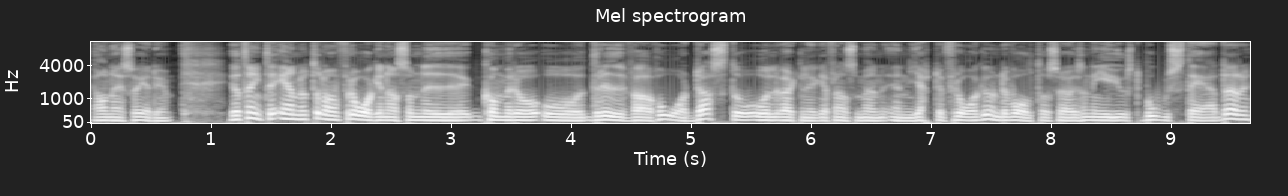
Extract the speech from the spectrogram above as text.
Ja, nej, så är det ju. Jag tänkte en av de frågorna som ni kommer att, att driva hårdast och, och verkligen lägga fram som en, en hjärtefråga under valtalsrörelsen är just bostäder.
